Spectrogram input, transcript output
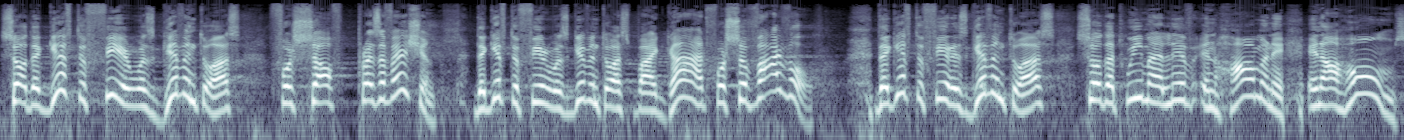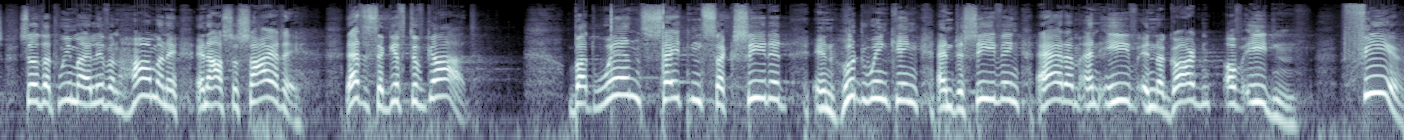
So the gift of fear was given to us for self preservation. The gift of fear was given to us by God for survival. The gift of fear is given to us so that we may live in harmony in our homes, so that we may live in harmony in our society. That is the gift of God. But when Satan succeeded in hoodwinking and deceiving Adam and Eve in the Garden of Eden, fear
